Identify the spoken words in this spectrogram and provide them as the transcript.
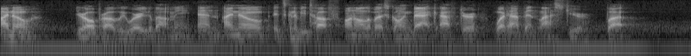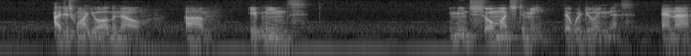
I know you're all probably worried about me, and I know it's gonna be tough on all of us going back after what happened last year, but I just want you all to know, um, it means, it means so much to me that we're doing this, and that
